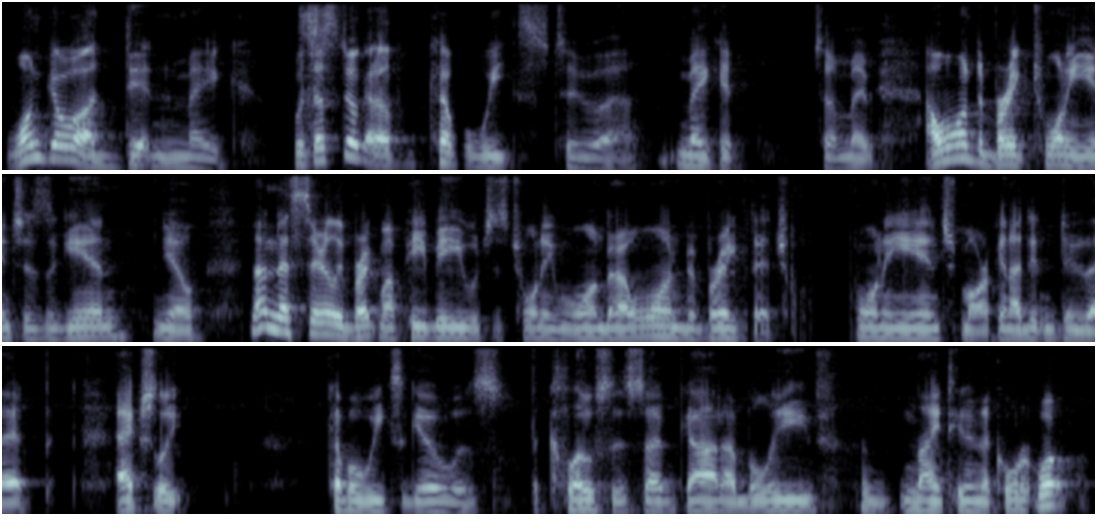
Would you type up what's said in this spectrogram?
One goal I didn't make, which I still got a couple weeks to uh, make it. So maybe I wanted to break 20 inches again. You know, not necessarily break my PB, which is 21, but I wanted to break that 20 inch mark, and I didn't do that. Actually, a couple weeks ago was the closest I've got, I believe, 19 and a quarter. Well,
